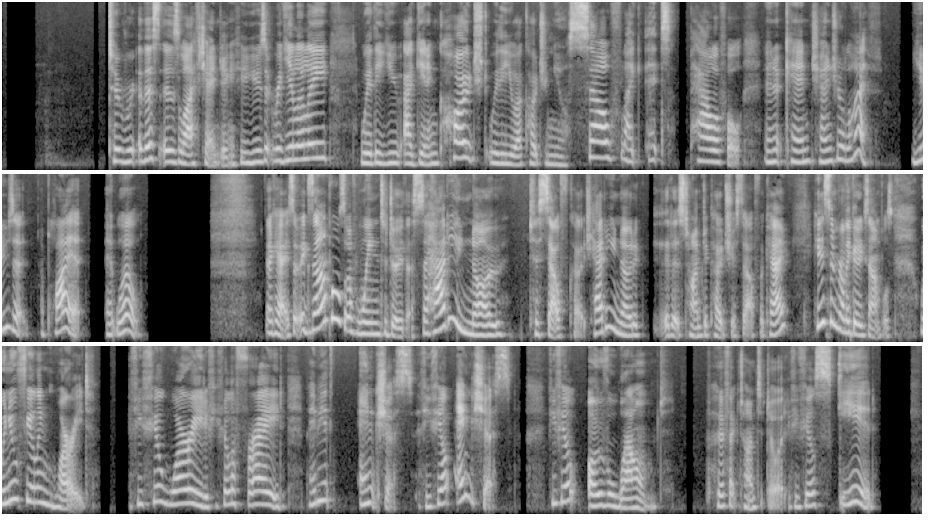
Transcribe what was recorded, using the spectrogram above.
To re- this is life changing. If you use it regularly, whether you are getting coached, whether you are coaching yourself, like it's powerful and it can change your life. Use it, apply it, it will. Okay, so examples of when to do this. So, how do you know to self coach? How do you know to, that it's time to coach yourself? Okay, here's some really good examples. When you're feeling worried, if you feel worried, if you feel afraid, maybe it's anxious. If you feel anxious, if you feel overwhelmed, perfect time to do it. If you feel scared,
